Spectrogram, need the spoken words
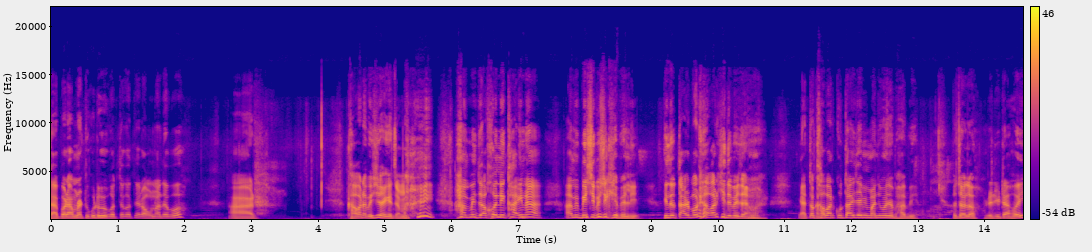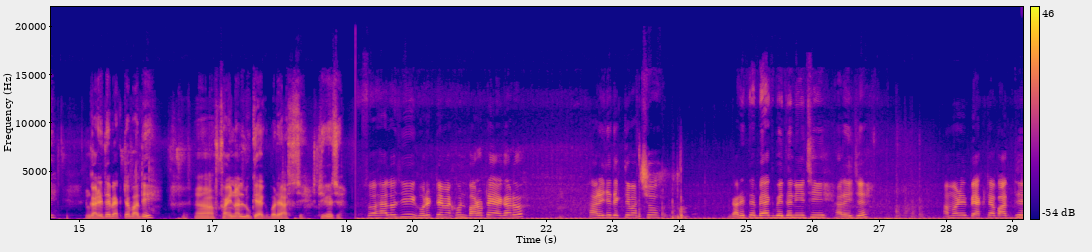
তারপরে আমরা টুকুটুকু করতে করতে রওনা দেবো। আর খাওয়াটা বেশি হয়ে গেছে আমার। আমি যখনই খাই না আমি বেশি বেশি খেয়ে ফেলি। কিন্তু তারপরে আবার খিদে পেয়ে যায় আমার। এত খাবার কোথায় আমি মাঝে মাঝে ভাবি। তো চলো রেডিটা হই। গাড়িতে ব্যাগটা বাঁধি ফাইনাল লুকে একবারে আসছে, ঠিক আছে? সো হ্যালো জি, ঘড়ির টাইম এখন বারোটা এগারো। আর এই যে দেখতে পাচ্ছ, গাড়িতে ব্যাগ বেঁধে নিয়েছি। আর এই যে আমার এই ব্যাগটা বাঁধতে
